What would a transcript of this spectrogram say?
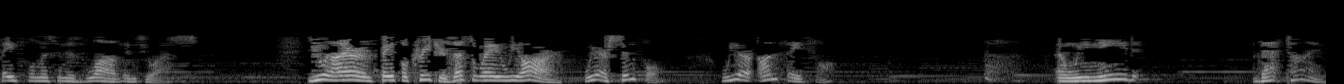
faithfulness and His love into us. You and I are unfaithful creatures. That's the way we are. We are sinful. We are unfaithful. And we need that time.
